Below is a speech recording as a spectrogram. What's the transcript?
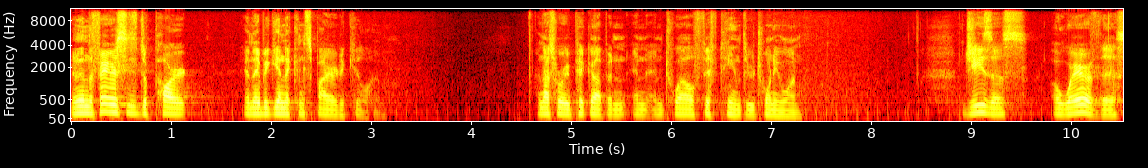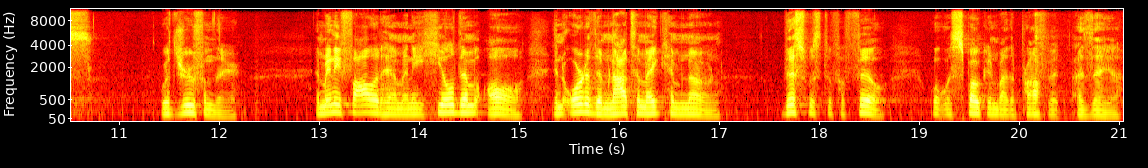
And then the Pharisees depart and they begin to conspire to kill him. And that's where we pick up in, in, in 12, 15 through 21. Jesus, aware of this, withdrew from there and many followed him, and he healed them all and ordered them not to make him known. This was to fulfill what was spoken by the prophet Isaiah.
